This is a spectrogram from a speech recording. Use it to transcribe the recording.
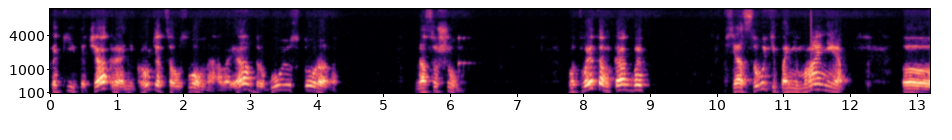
какие-то чакры, они крутятся, условно говоря, в другую сторону, на сушум. Вот в этом как бы вся суть и понимание э,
